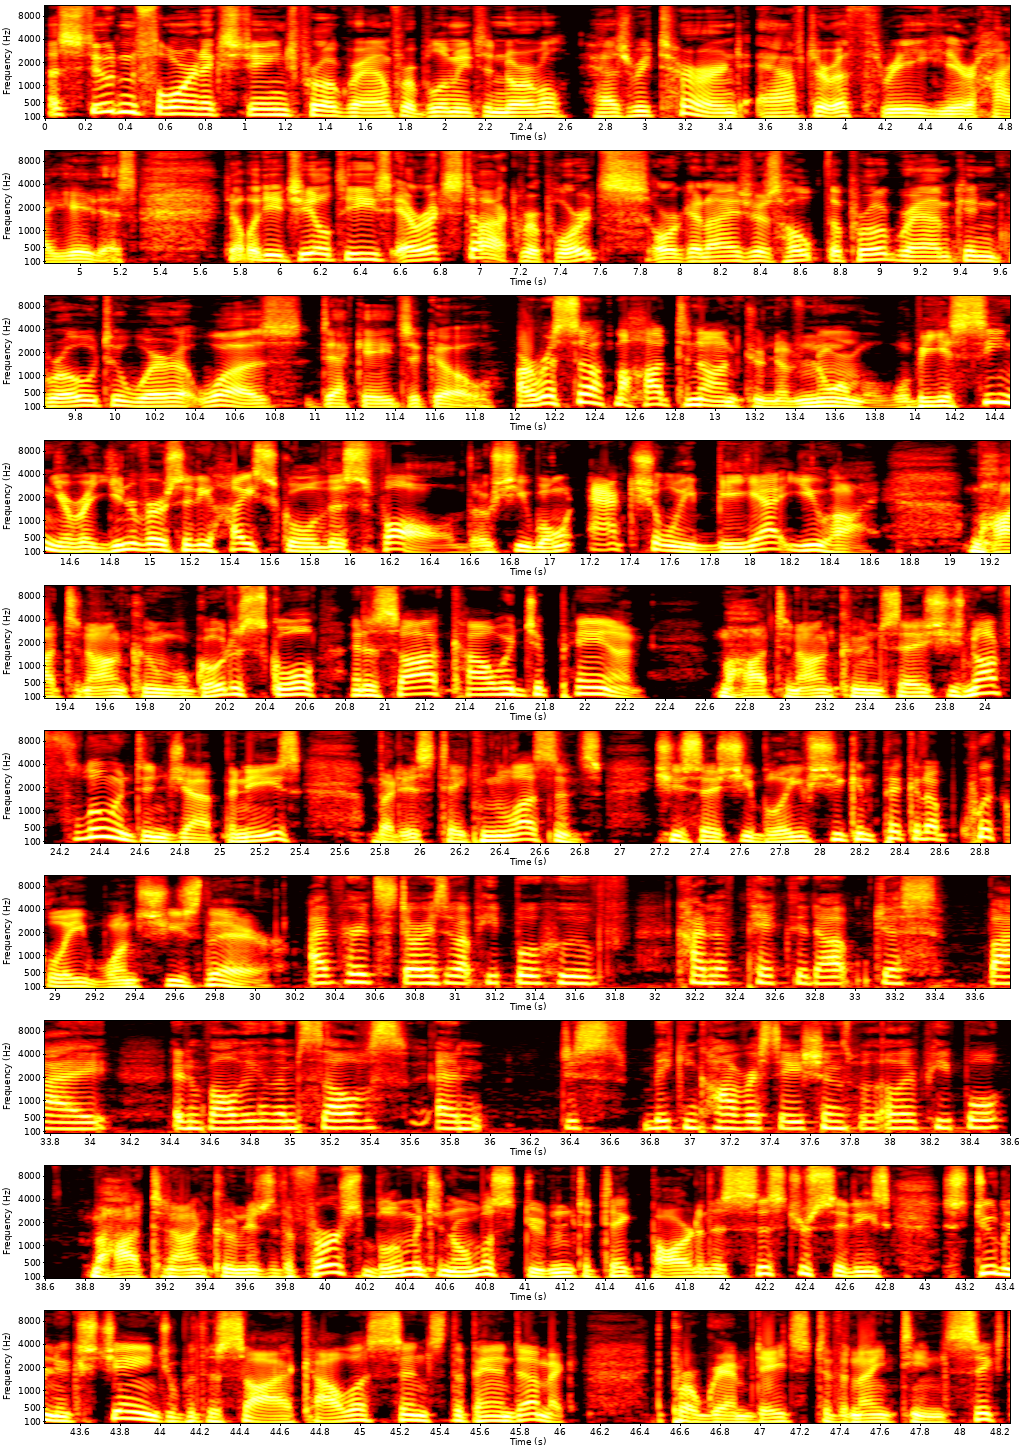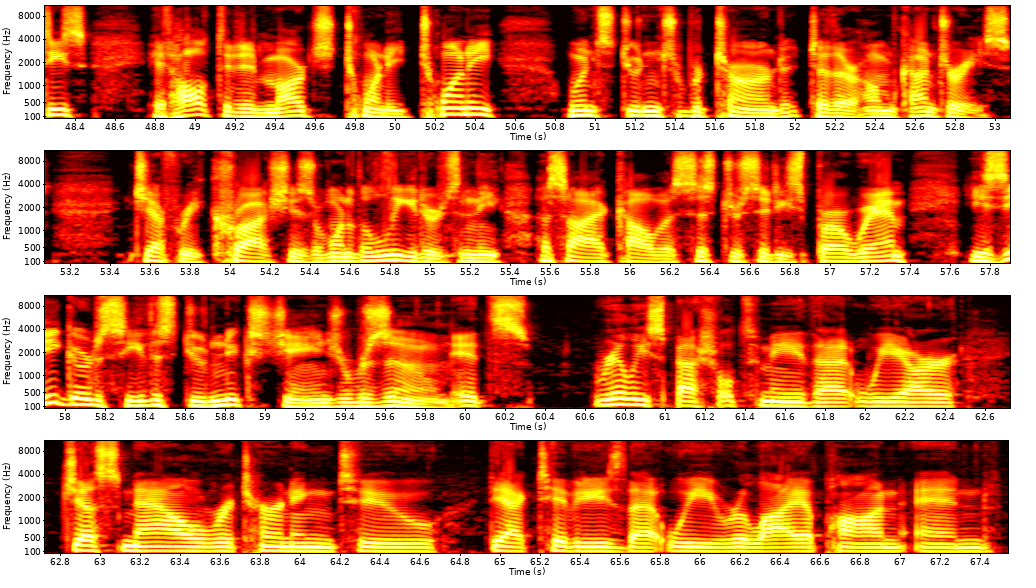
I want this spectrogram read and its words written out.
A student foreign exchange program for Bloomington Normal has returned after a three year hiatus. WGLT's Eric Stock reports organizers hope the program can grow to where it was decades ago. Arissa Mahatanankun of Normal will be a senior at University High School this fall, though she won't actually be at U-High. Mahatanankun will go to school at Asahikawa, Japan. Mahatanankun says she's not fluent in Japanese, but is taking lessons. She says she believes she can pick it up quickly once she's there. I've heard stories about people who've kind of picked it up just by involving themselves and just making conversations with other people. Mahatanankun is the first Bloomington Normal student to take part in the Sister Cities student exchange with Asahikawa since the pandemic. The program dates to the 1960s. It halted in March 2020 when students returned to their home countries. Jeffrey Crush is one of the leaders in the Asahikawa Sister Cities program. He's eager to see the student exchange resume. It's really special to me that we are just now returning to the activities that we rely upon and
